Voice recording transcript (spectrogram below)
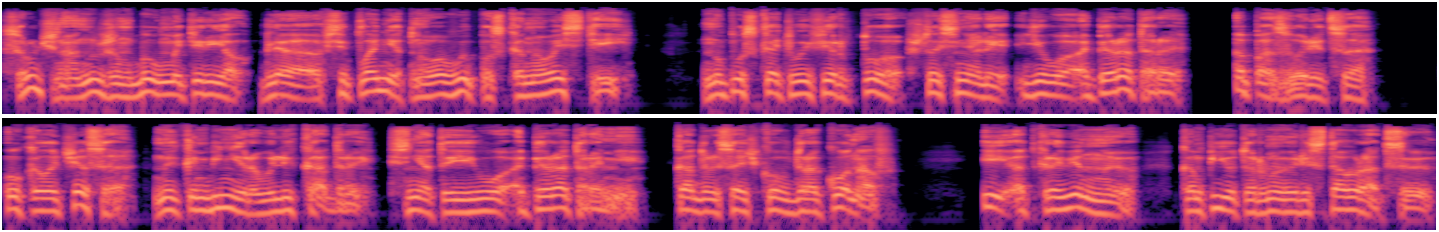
срочно нужен был материал для всепланетного выпуска новостей. Но пускать в эфир то, что сняли его операторы, опозориться. Около часа мы комбинировали кадры, снятые его операторами, кадры с очков драконов и откровенную компьютерную реставрацию.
